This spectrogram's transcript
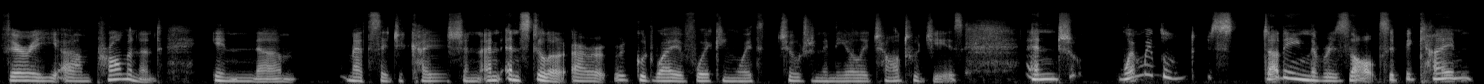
very um, prominent in um, maths education and, and still are, are a good way of working with children in the early childhood years. And when we were studying the results, it became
